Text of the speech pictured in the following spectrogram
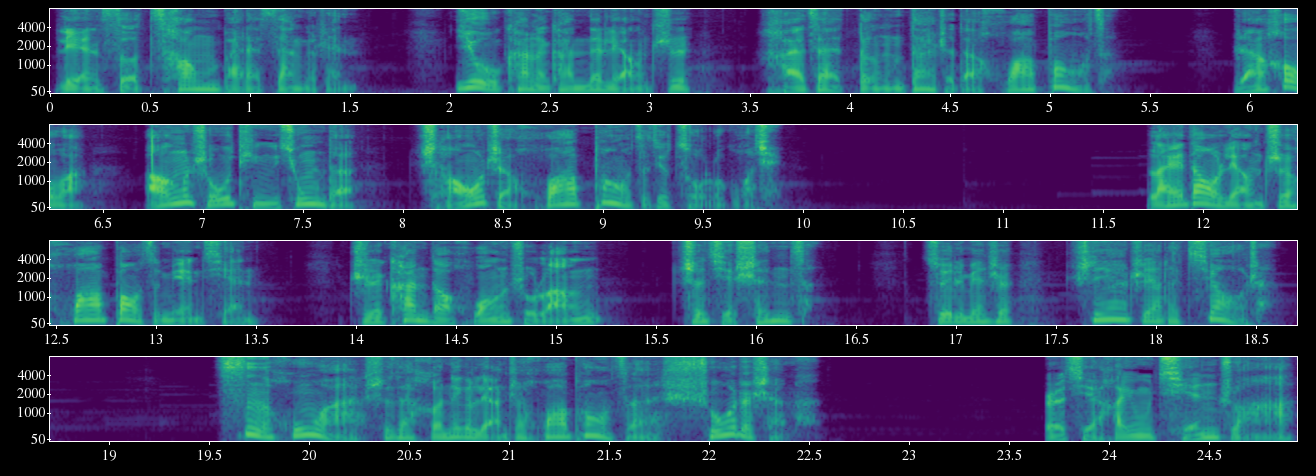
脸色苍白的三个人，又看了看那两只还在等待着的花豹子，然后啊，昂首挺胸的朝着花豹子就走了过去。来到两只花豹子面前，只看到黄鼠狼直起身子，嘴里面是吱呀吱呀的叫着，似乎啊是在和那个两只花豹子说着什么，而且还用前爪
